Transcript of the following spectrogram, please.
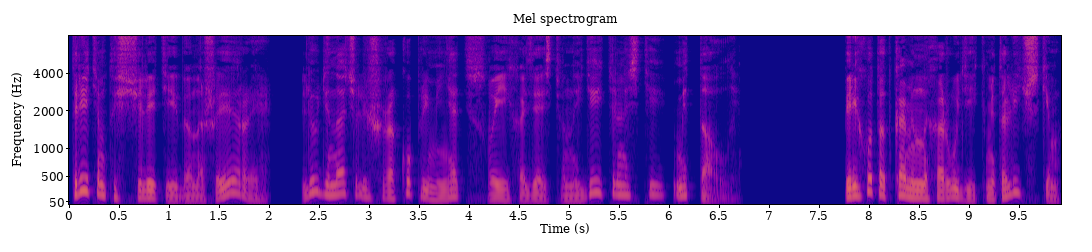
третьем тысячелетии до нашей эры люди начали широко применять в своей хозяйственной деятельности металлы. Переход от каменных орудий к металлическим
